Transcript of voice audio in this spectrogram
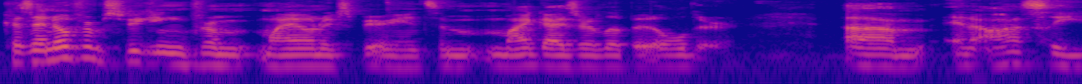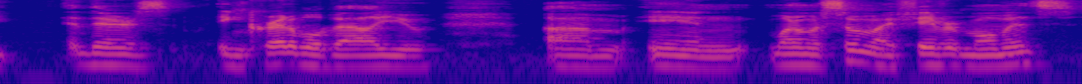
because I know from speaking from my own experience and my guys are a little bit older um, and honestly, there's incredible value um, in one of my, some of my favorite moments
